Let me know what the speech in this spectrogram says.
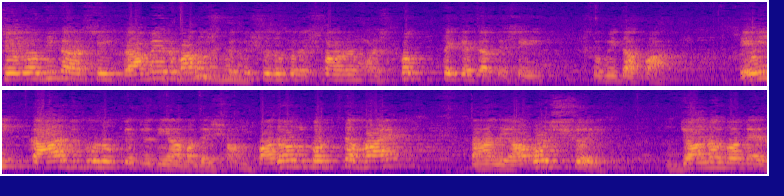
সেই অধিকার সেই গ্রামের মানুষ থেকে শুরু করে শহরের মানুষ প্রত্যেকে যাতে সেই সুবিধা পায়। এই কাজগুলোকে যদি আমাদের সম্পাদন করতে হয়, তাহলে অবশ্যই জনগণের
